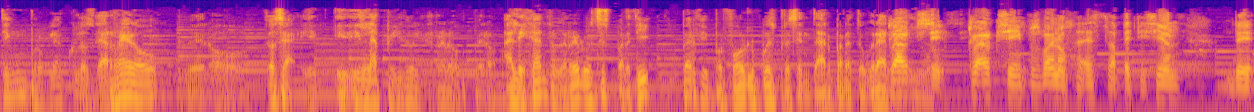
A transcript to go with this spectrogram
tengo un problema con los Guerrero, pero, o sea, el, el apellido del Guerrero, pero Alejandro Guerrero, esto es para ti. Perfi, por favor, lo puedes presentar para tu gran Claro que sí, claro que sí. Pues bueno, esta petición de,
